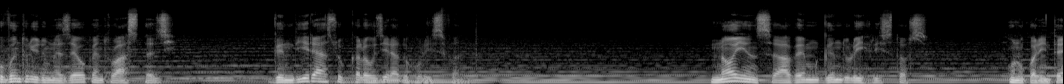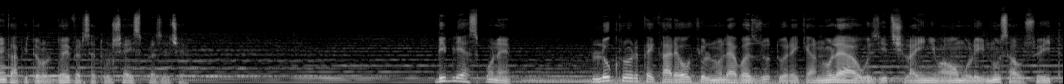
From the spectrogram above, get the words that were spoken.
Cuvântul lui Dumnezeu pentru astăzi, gândirea sub călăuzirea Duhului Sfânt. Noi însă avem gândul lui Hristos. 1 Corinteni, capitolul 2, versetul 16. Biblia spune, lucruri pe care ochiul nu le-a văzut, urechea nu le-a auzit și la inima omului nu s-au suit,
